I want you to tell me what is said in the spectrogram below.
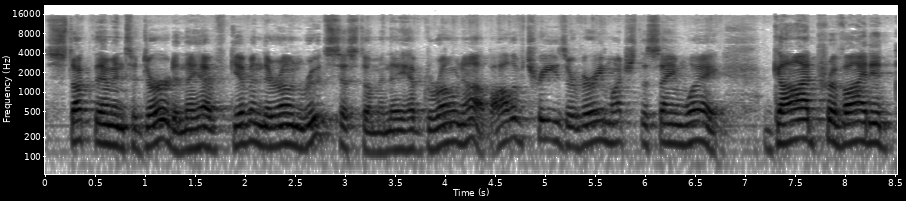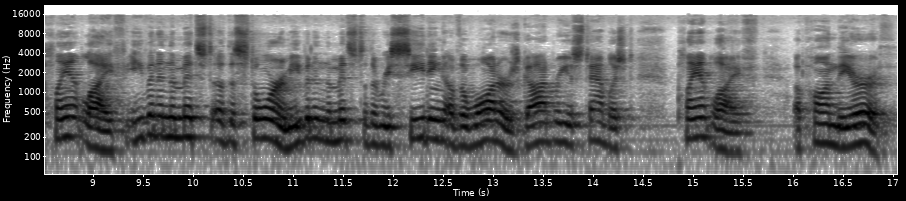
stuck them into dirt and they have given their own root system and they have grown up. Olive trees are very much the same way. God provided plant life even in the midst of the storm, even in the midst of the receding of the waters. God reestablished plant life upon the earth.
